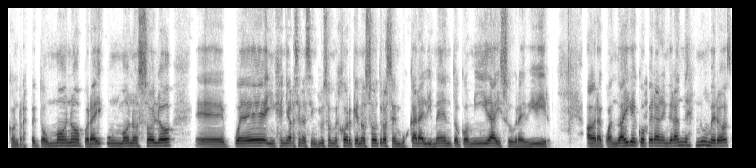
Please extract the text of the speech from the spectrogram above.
con respecto a un mono, por ahí un mono solo eh, puede ingeniárselas incluso mejor que nosotros en buscar alimento, comida y sobrevivir. Ahora, cuando hay que cooperar en grandes números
